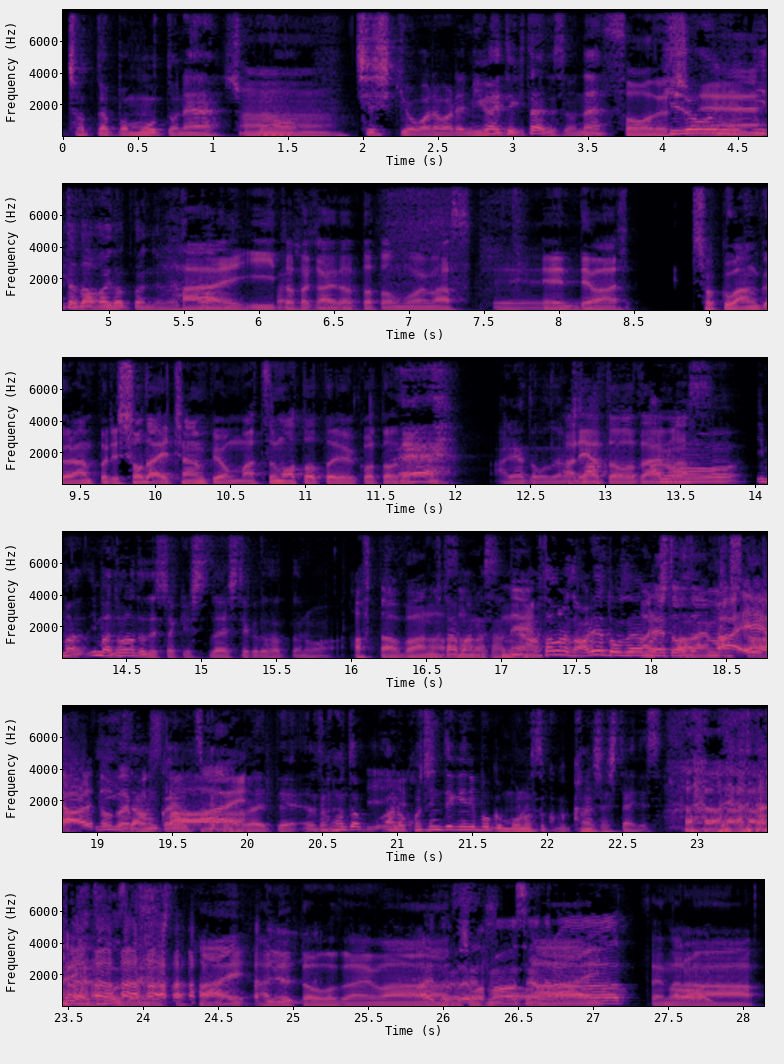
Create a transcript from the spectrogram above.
ちょっとやっぱもっとね、食うのん知識を我々磨いていきたいですよね。そうですね非常にいい戦いだったんじゃないですか。はい、いい戦いだったと思います。えーえーでは、食ワングランプリ初代チャンピオン松本ということで、ええありがとうございます。ありがとうございますあのー今、今どなたでしたっけ？出題してくださったのは？アフターバーアフナーさんですね。ターバーナーさんね。アフターバーナーさんありがとうございました。ありがとうございましたあええありがとうございましたいい段階をつけていただいて、本当あの、個人的に僕ものすごく感謝したいです。ありがとうございました。はい、ありがとうございあます。りがとうございます。さよなら。はい、さよなら。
